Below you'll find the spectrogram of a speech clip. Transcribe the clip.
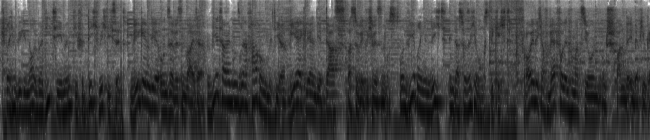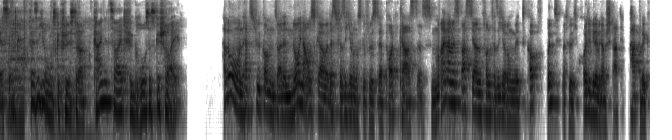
sprechen wir genau über die Themen, die für dich wichtig sind. Wir geben dir unser Wissen weiter. Wir teilen unsere Erfahrungen mit dir. Wir erklären dir das, was du wirklich wissen musst. Und wir bringen Licht in das Versicherungsdickicht. Freue dich auf wertvolle Informationen und spannende Interviewgäste. Versicherungsgeflüster. Keine Zeit für großes Geschrei. Hallo und herzlich willkommen zu einer neuen Ausgabe des Versicherungsgeflüster Podcastes. Mein Name ist Bastian von Versicherung mit Kopf und natürlich heute wieder mit am Start Patrick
